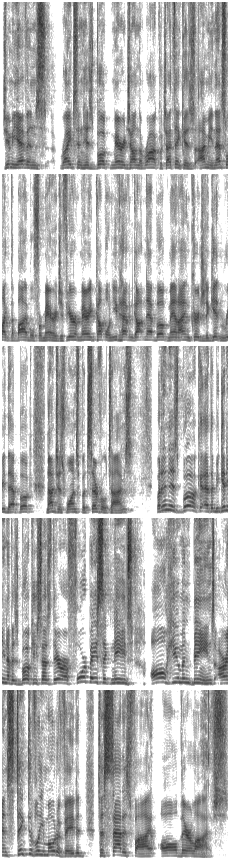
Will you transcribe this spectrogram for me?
Jimmy Evans writes in his book, Marriage on the Rock, which I think is, I mean, that's like the Bible for marriage. If you're a married couple and you haven't gotten that book, man, I encourage you to get and read that book, not just once, but several times. But in his book, at the beginning of his book, he says there are four basic needs all human beings are instinctively motivated to satisfy all their lives.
